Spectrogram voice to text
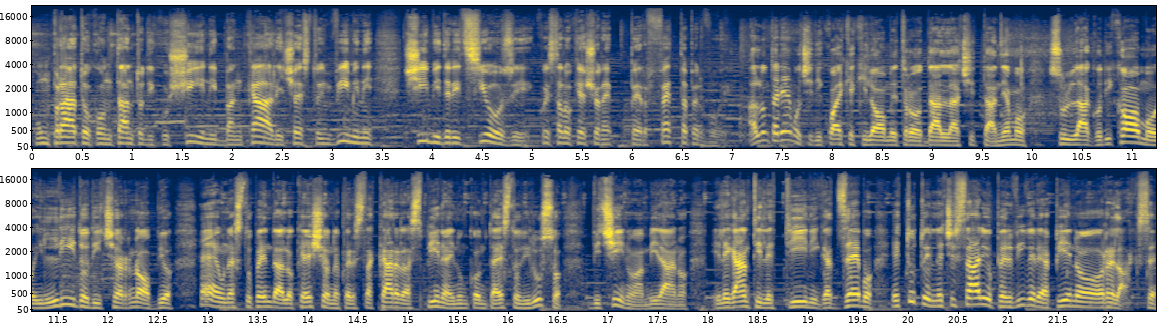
Un prato con tanto di cuscini, bancali, cesto in vimini, cibi deliziosi. Questa location è perfetta per voi. Allontaniamoci di qualche chilometro dalla città, andiamo sul lago di Como, il Lido di Cernobbio. È una stupenda location per staccare la spina in un contesto di lusso vicino a Milano. Eleganti lettini, gazebo e tutto il necessario per vivere a pieno relax.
